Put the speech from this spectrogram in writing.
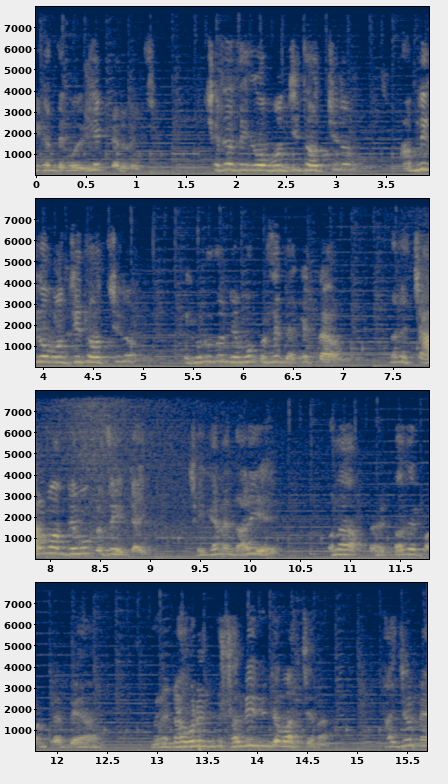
এখান থেকে ইলেক্টেড হয়েছে। সেটা থেকে ও বঞ্চিত হচ্ছিল। পাবলিকও বঞ্চিত হচ্ছিল। এগুলো তো ডেমোক্রেসির এক একটা মানে চার্ম অফ ডেমোক্রেসি এটাই। সেইখানে দাঁড়িয়ে ওরা তাদের মানে নাগরিকদের সার্ভিস দিতে পারছে না। তাই জন্যে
